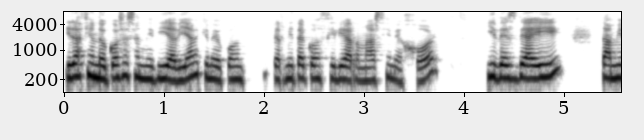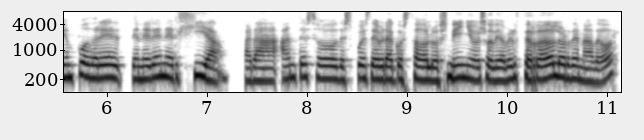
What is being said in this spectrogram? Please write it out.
ir haciendo cosas en mi día a día que me permita conciliar más y mejor. Y desde ahí también podré tener energía para antes o después de haber acostado a los niños o de haber cerrado el ordenador,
